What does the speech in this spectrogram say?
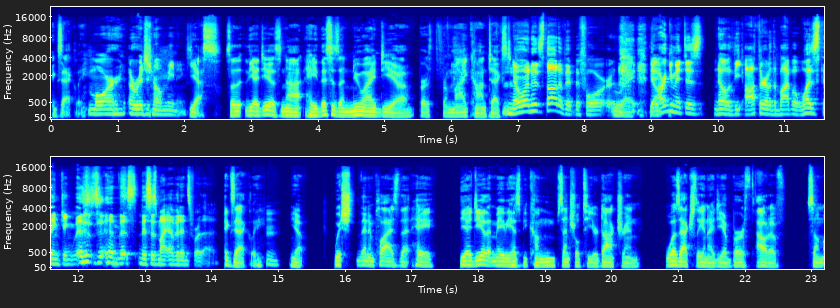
Exactly. more original meanings. Yes. So the, the idea is not, hey, this is a new idea birthed from my context. No one has thought of it before. Right. The argument is no, the author of the Bible was thinking this, and this this is my evidence for that. Exactly. Hmm. Yep. Which then implies that, hey, the idea that maybe has become central to your doctrine was actually an idea birthed out of some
